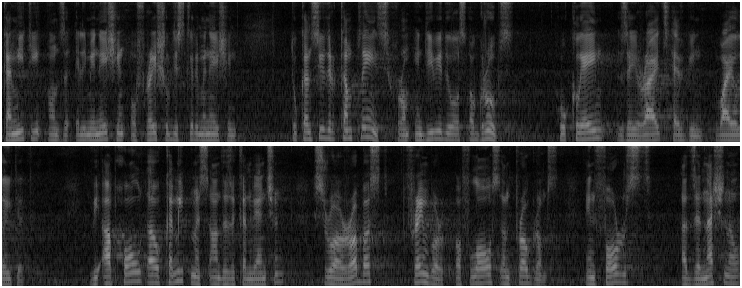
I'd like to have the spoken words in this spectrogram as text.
Committee on the Elimination of Racial Discrimination to consider complaints from individuals or groups who claim their rights have been violated. We uphold our commitments under the Convention through a robust framework of laws and programs enforced at the national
